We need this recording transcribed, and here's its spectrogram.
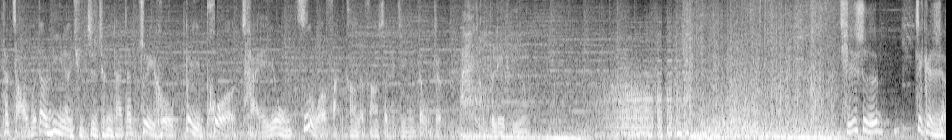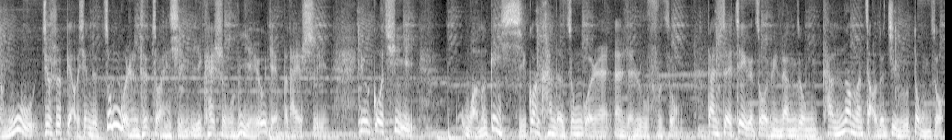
他找不到力量去支撑他，他最后被迫采用自我反抗的方式来进行斗争。I don't believe you. 其实这个人物就是表现的中国人的转型。一开始我们也有点不太适应，因为过去我们更习惯看到中国人呃忍辱负重，但是在这个作品当中，他那么早的进入动作，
